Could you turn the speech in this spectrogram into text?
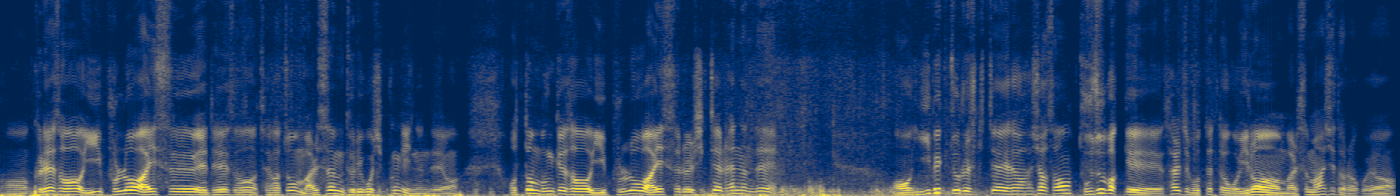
어, 그래서 이 블루 아이스에 대해서 제가 좀 말씀드리고 싶은 게 있는데요. 어떤 분께서 이 블루 아이스를 식재를 했는데 어, 200주를 식재하셔서 두 주밖에 살지 못했다고 이런 말씀을 하시더라고요.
